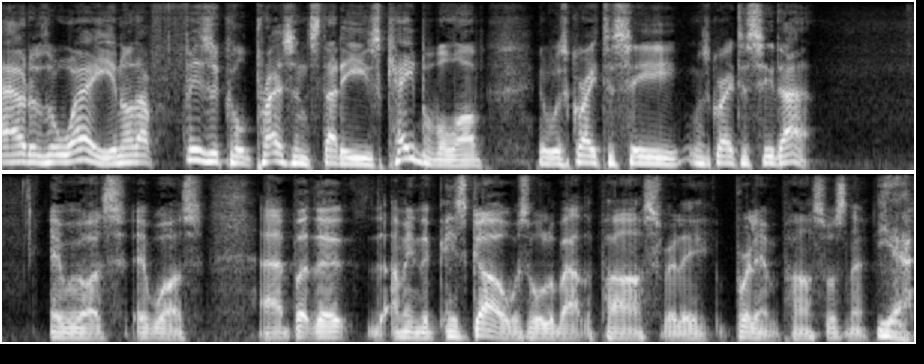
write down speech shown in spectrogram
out of the way. You know that physical presence that he's capable of. It was great to see. It was great to see that. It was, it was. Uh, but the, I mean, the, his goal was all about the pass. Really brilliant pass, wasn't it? Yeah,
